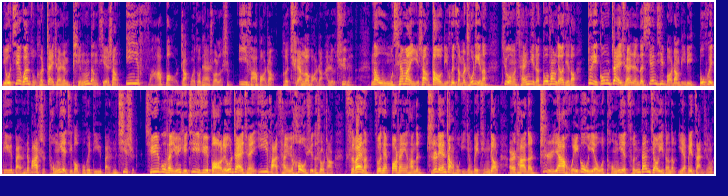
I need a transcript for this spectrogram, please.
由接管组和债权人平等协商，依法保障。我昨天还说了，是依法保障和全额保障还是有区别的。那五千万以上到底会怎么处理呢？据我们财经记者多方了解到，对公债权人的先期保障比例不会低于百分之八十，同业机构不会低于百分之七十，其余部分允许继续保留债权，依法参与后续的受偿。此外呢？昨天，包商银行的直联账户已经被停掉了，而它的质押回购业务、同业存单交易等等也被暂停了。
